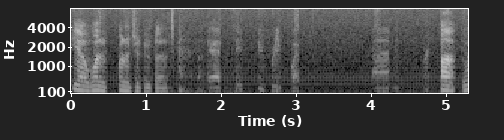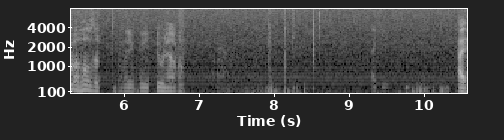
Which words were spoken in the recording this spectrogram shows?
Yeah, why, why don't you do that? Okay, two, two brief questions. Um, Uh, well, hold it, we, we do have a Thank you. Hi.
